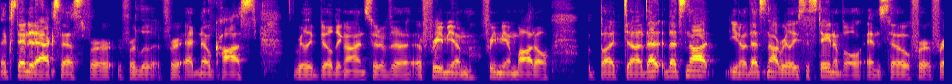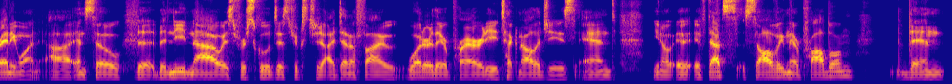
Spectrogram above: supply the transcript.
extended access for for for at no cost. Really building on sort of the a freemium freemium model, but that that's not you know that's not really sustainable, and so for for anyone, and so the the need now is for school districts to identify what are their priority technologies, and you know if, if that's solving their problem then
